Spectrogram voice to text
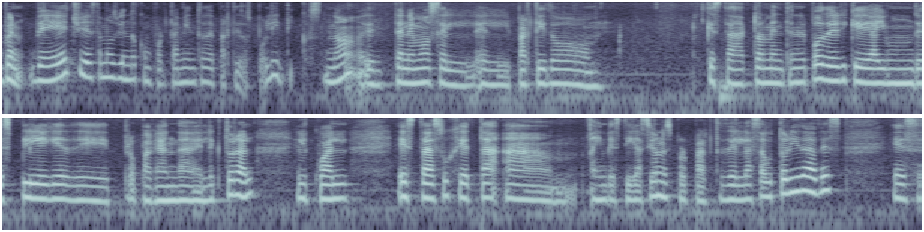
bueno, de hecho ya estamos viendo comportamiento de partidos políticos, ¿no? Eh, tenemos el, partido que está actualmente en el poder y que hay un despliegue de propaganda electoral, el cual está sujeta a, investigaciones por parte de las autoridades. Es,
